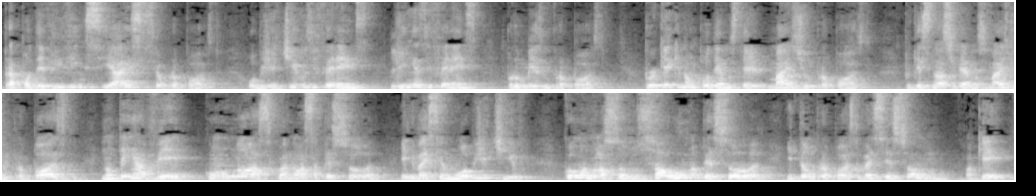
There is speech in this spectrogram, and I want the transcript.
para poder vivenciar esse seu propósito. Objetivos diferentes, linhas diferentes para o mesmo propósito. Por que, que não podemos ter mais de um propósito? Porque se nós tivermos mais de um propósito, não tem a ver com nós, com a nossa pessoa. Ele vai ser um objetivo. Como nós somos só uma pessoa, então o propósito vai ser só um, ok?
